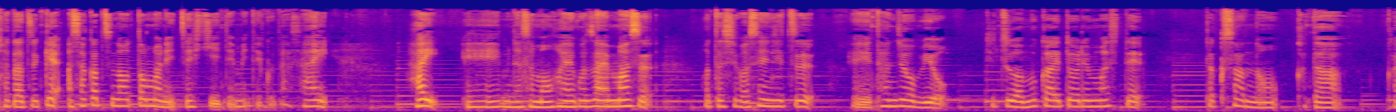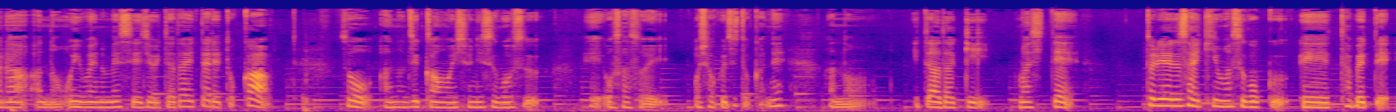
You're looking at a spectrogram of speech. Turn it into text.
片付け、朝活のお供にぜひ聞いてみてください。はい、えー、皆様おはようございます。私は先日、えー誕生日を実は迎えておりまして、たくさんの方からあのお祝いのメッセージをいただいたりとかそうあの時間を一緒に過ごす、えーお誘いお食事とかねあのいただきましてとりあえず最近はすごく、えー食べて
